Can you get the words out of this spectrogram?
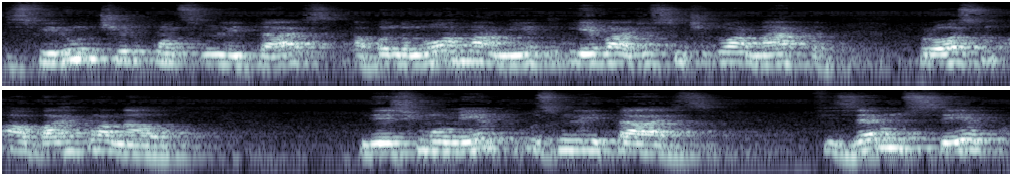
desferiu um tiro contra os militares, abandonou o armamento e evadiu sentido a mata, próximo ao bairro Planalto. Neste momento, os militares fizeram um cerco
